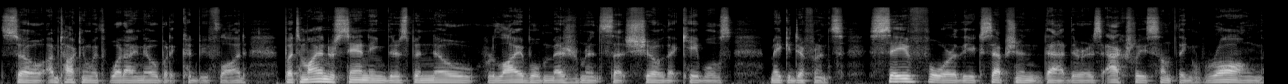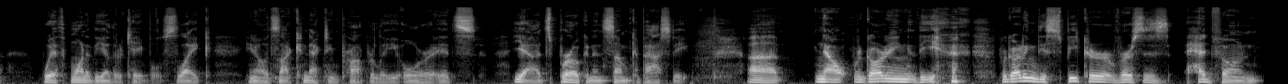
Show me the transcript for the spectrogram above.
So I'm talking with what I know, but it could be flawed. But to my understanding, there's been no reliable measurements that show that cables make a difference, save for the exception that there is actually something wrong with one of the other cables. Like, you know, it's not connecting properly or it's, yeah, it's broken in some capacity. Uh, now, regarding the regarding the speaker versus headphone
